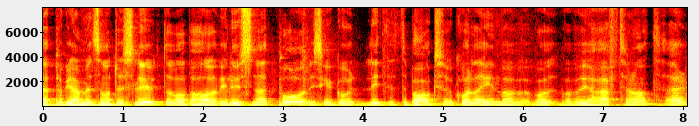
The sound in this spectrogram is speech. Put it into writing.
att programmet snart är slut och vad har vi lyssnat på? Vi ska gå lite tillbaks och kolla in vad, vad, vad vi har haft för något här.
